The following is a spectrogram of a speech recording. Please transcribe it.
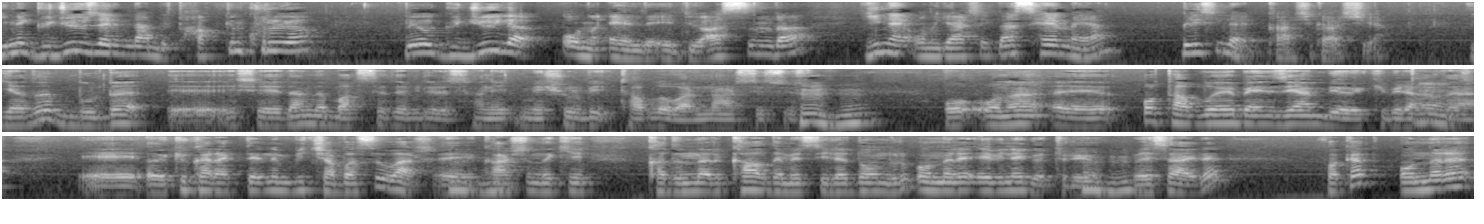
yine gücü üzerinden bir tahakküm kuruyor ve o gücüyle onu elde ediyor. Aslında yine onu gerçekten sevmeyen birisiyle karşı karşıya. Ya da burada e, şeyden de bahsedebiliriz. Hani meşhur bir tablo var Narsisüs. Hı hı. O ona e, o tabloya benzeyen bir öykü biraz Evet. daha. E, öykü karakterinin bir çabası var. E, Hı hı. Karşındaki kadınları kal demesiyle dondurup onları evine götürüyor Hı hı. vesaire. Fakat onlara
